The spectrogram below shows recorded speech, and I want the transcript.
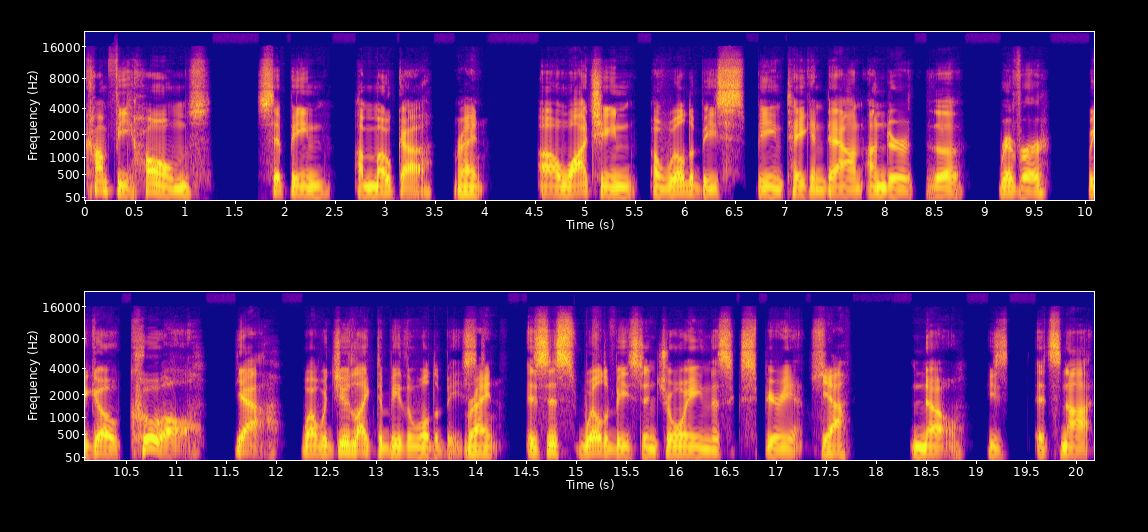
comfy homes, sipping a mocha, Right. uh, watching a wildebeest being taken down under the river, we go, cool. Yeah. Well, would you like to be the wildebeest? Right. Is this wildebeest enjoying this experience? Yeah. No, he's. It's not.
